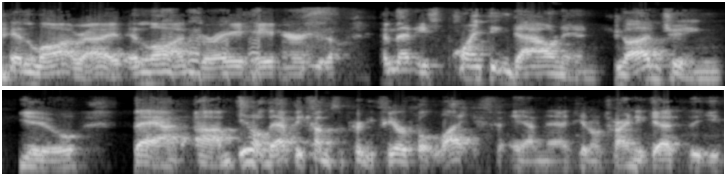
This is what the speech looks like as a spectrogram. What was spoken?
and long, right? And long gray hair, you know. And then he's pointing down and judging you that um, you know that becomes a pretty fearful life, and that you know trying to get the,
